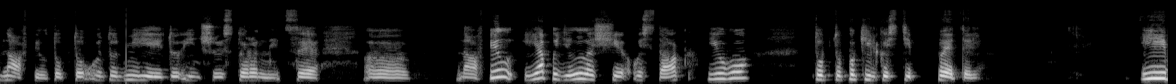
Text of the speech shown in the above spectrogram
навпіл, тобто від однієї до іншої сторони. Це е, навпіл, і я поділила ще ось так його, тобто по кількості петель. І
